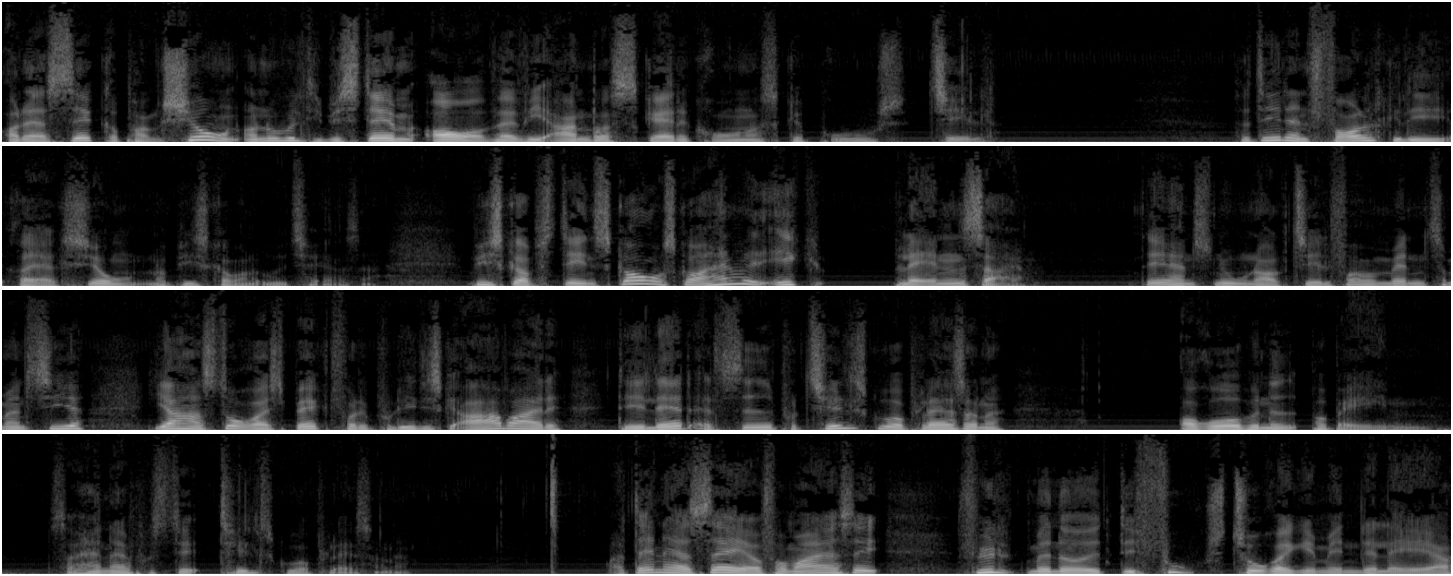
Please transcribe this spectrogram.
og deres sikre pension, og nu vil de bestemme over, hvad vi andre skattekroner skal bruges til. Så det er den folkelige reaktion, når biskopperne udtaler sig. Biskop Sten Skovsgaard, han vil ikke blande sig. Det er han snu nok til for, men som han siger, jeg har stor respekt for det politiske arbejde. Det er let at sidde på tilskuerpladserne og råbe ned på banen. Så han er på tilskuerpladserne. Og den her sag er for mig at se fyldt med noget diffus to-regimente lærer.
